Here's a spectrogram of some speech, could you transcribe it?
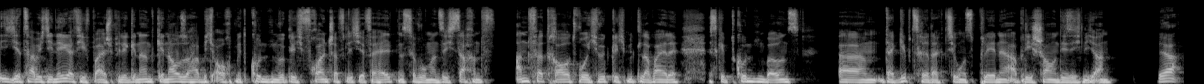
jetzt habe ich die Negativbeispiele genannt. Genauso habe ich auch mit Kunden wirklich freundschaftliche Verhältnisse, wo man sich Sachen anvertraut, wo ich wirklich mittlerweile, es gibt Kunden bei uns, ähm, da gibt's Redaktionspläne, aber die schauen die sich nicht an. ja,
